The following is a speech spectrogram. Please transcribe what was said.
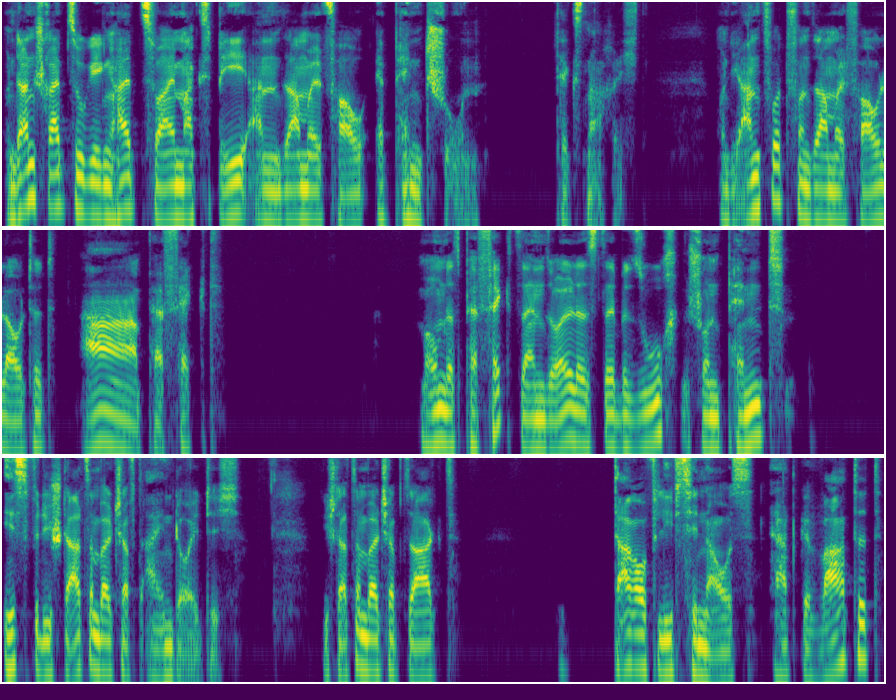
Und dann schreibt so gegen halb zwei Max B. an Samuel V. Er pennt schon. Textnachricht. Und die Antwort von Samuel V. lautet, ah, perfekt. Warum das perfekt sein soll, dass der Besuch schon pennt, ist für die Staatsanwaltschaft eindeutig. Die Staatsanwaltschaft sagt, darauf lief's hinaus. Er hat gewartet,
